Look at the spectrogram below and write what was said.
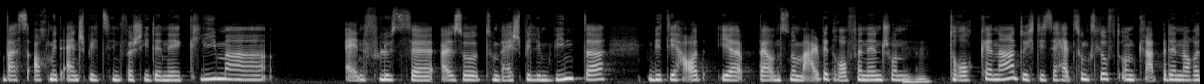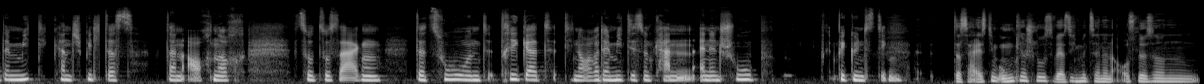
Was auch mit einspielt, sind verschiedene Klimaeinflüsse. Also zum Beispiel im Winter wird die Haut ja bei uns normal Betroffenen schon mhm. trockener durch diese Heizungsluft und gerade bei den Neurodermitikern spielt das dann auch noch sozusagen dazu und triggert die Neurodermitis und kann einen Schub begünstigen. Das heißt im Umkehrschluss, wer sich mit seinen Auslösern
